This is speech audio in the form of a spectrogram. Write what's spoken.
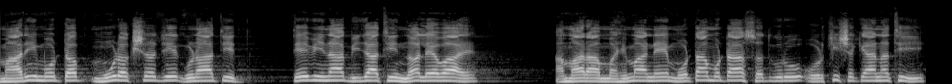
મારી મોટપ મૂળ અક્ષર જે ગુણાતીત, તે વિના બીજાથી ન લેવાય. અમારા મહિમાને મોટા મોટા સદગુરુ ઓળખી શક્યા નથી,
